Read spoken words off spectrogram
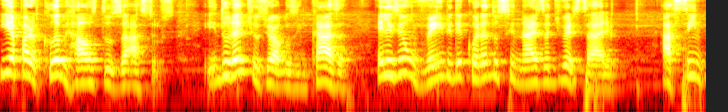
ia para o clubhouse dos Astros e durante os jogos em casa eles iam vendo e decorando os sinais do adversário. Assim,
